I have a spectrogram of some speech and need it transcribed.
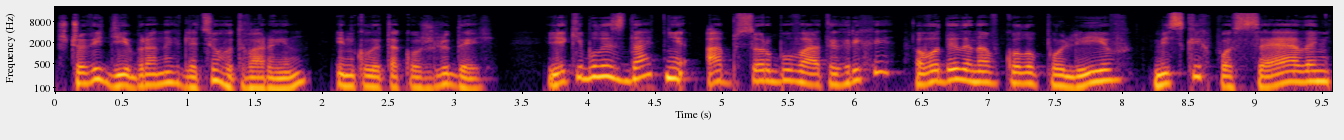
що відібраних для цього тварин, інколи також людей, які були здатні абсорбувати гріхи, водили навколо полів, міських поселень,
